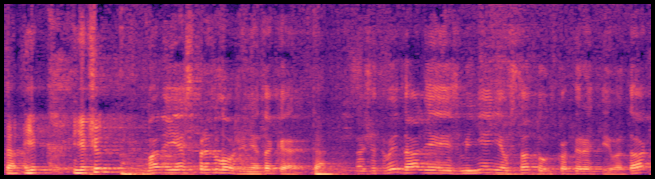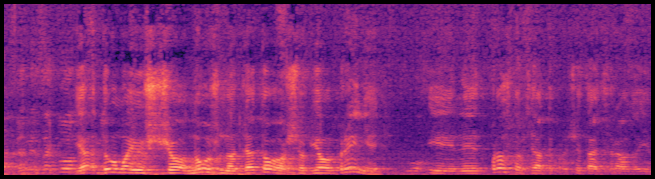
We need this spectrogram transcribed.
Так, як- якщо У мене є предложення таке. так. Значить, ви дали змінення в статут кооператива, так? Я думаю, що нужно для того, щоб його прийняти, і не просто взяти, прочитати сразу і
